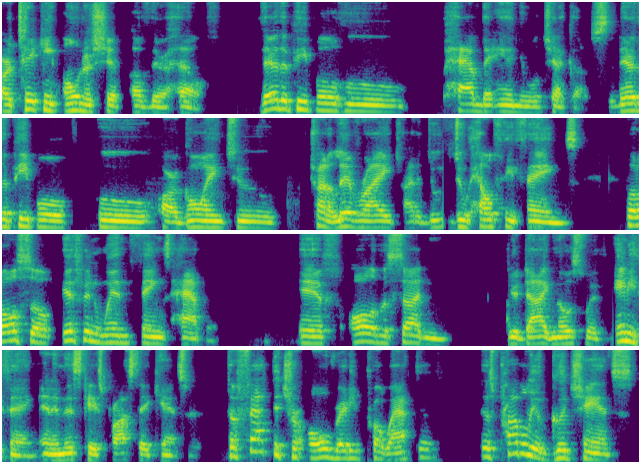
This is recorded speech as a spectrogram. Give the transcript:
are taking ownership of their health. They're the people who have the annual checkups. They're the people who are going to try to live right, try to do, do healthy things. But also, if and when things happen, if all of a sudden you're diagnosed with anything, and in this case, prostate cancer, the fact that you're already proactive, there's probably a good chance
